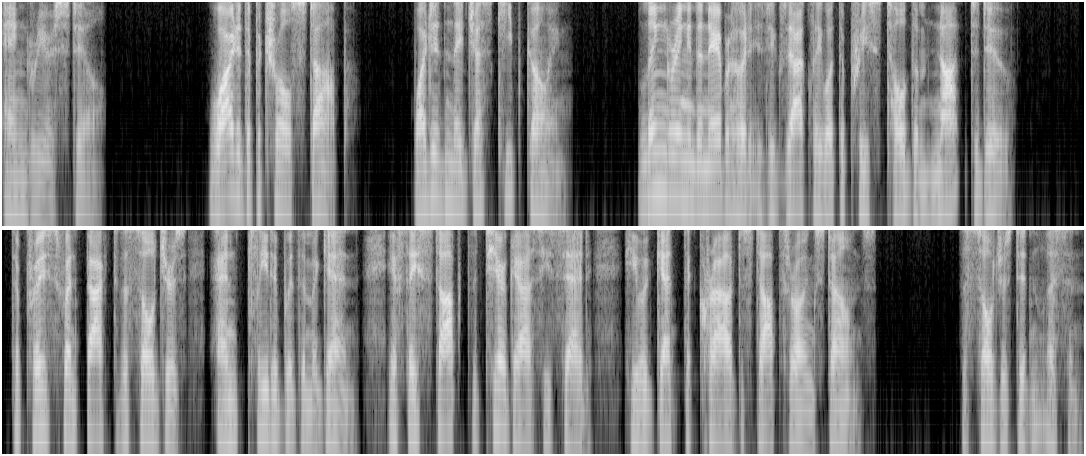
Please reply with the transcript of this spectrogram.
angrier still. Why did the patrol stop? Why didn't they just keep going? Lingering in the neighborhood is exactly what the priest told them not to do. The priest went back to the soldiers and pleaded with them again. If they stopped the tear gas, he said, he would get the crowd to stop throwing stones. The soldiers didn't listen.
